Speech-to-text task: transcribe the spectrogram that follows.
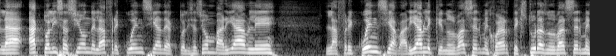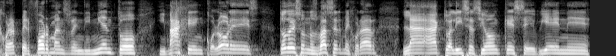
la actualización de la frecuencia de actualización variable, la frecuencia variable que nos va a hacer mejorar texturas, nos va a hacer mejorar performance, rendimiento, imagen, colores, todo eso nos va a hacer mejorar la actualización que se viene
